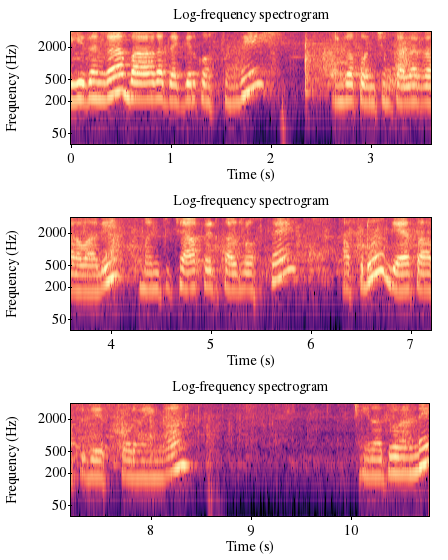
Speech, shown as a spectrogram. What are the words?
ఈ విధంగా బాగా దగ్గరకు వస్తుంది. ఇంకా కొంచెం కలర్ రావాలి. మంచి చాక్లెట్ కలర్ వస్తే అప్పుడు గ్యాస్ ఆఫ్ చేసుకోవడమే ఇంకా. ఇలా చూడండి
